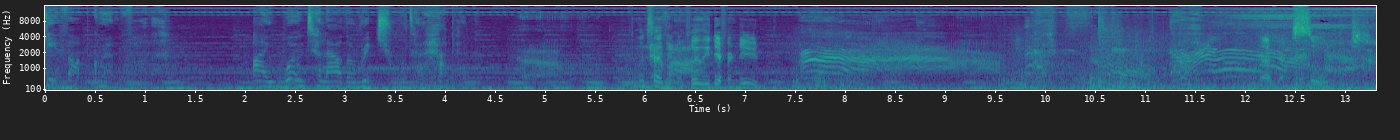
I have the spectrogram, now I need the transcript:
Give up, grandfather. I won't allow the ritual to happen. Looks like a completely different dude. I've got a sword.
